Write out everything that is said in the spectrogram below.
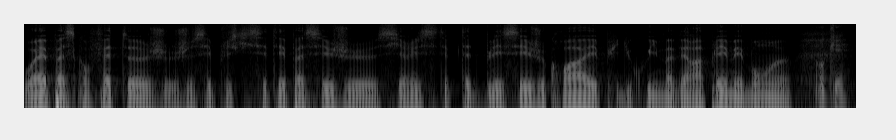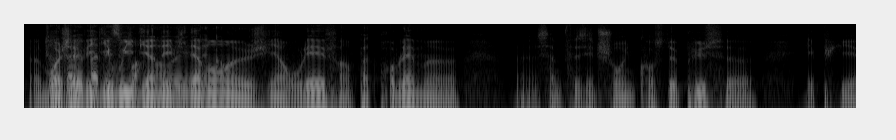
Ouais, parce qu'en fait je, je, sais plus ce qui s'était passé, je, Cyril s'était peut-être blessé je crois. Et puis du coup il m'avait rappelé. Mais bon, moi j'avais dit oui bien évidemment, je viens rouler, enfin pas de problème, ça me faisait toujours une course de plus et puis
